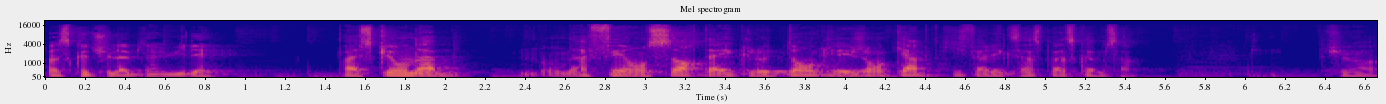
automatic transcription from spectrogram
Parce que tu l'as bien huilé. Parce qu'on a, on a fait en sorte avec le temps que les gens captent qu'il fallait que ça se passe comme ça. Tu vois.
